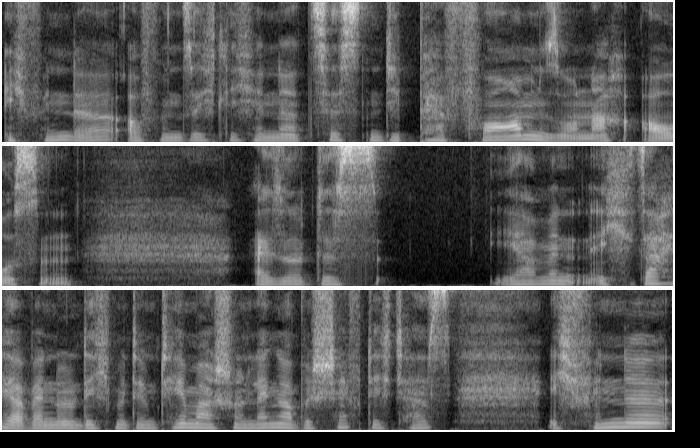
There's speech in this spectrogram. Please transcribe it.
Ich finde, offensichtliche Narzissten, die performen so nach außen. Also das, ja, wenn, ich sag ja, wenn du dich mit dem Thema schon länger beschäftigt hast, ich finde,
